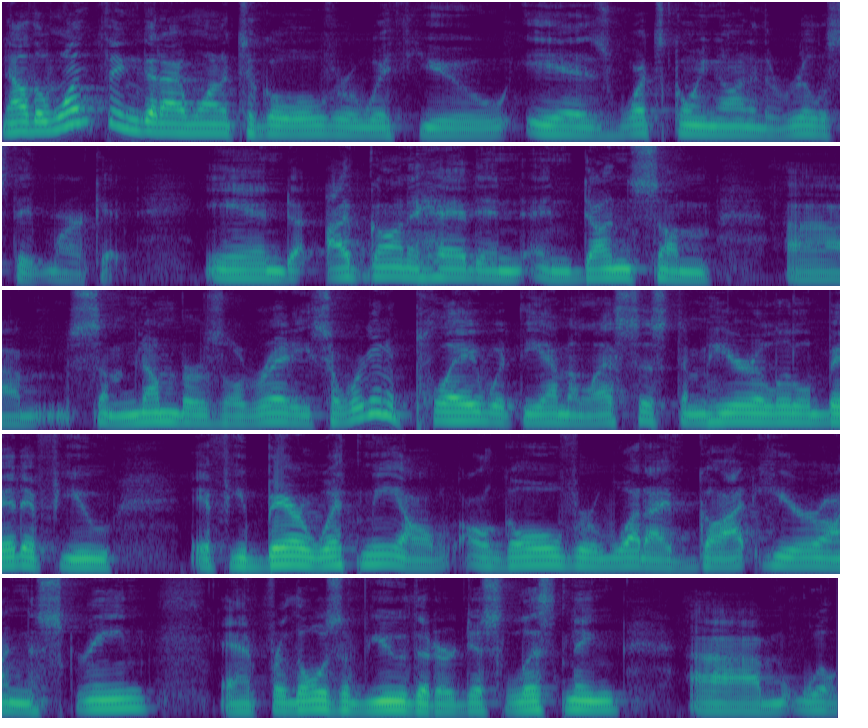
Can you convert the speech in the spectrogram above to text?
Now, the one thing that I wanted to go over with you is what's going on in the real estate market. And I've gone ahead and, and done some um, some numbers already. So we're going to play with the MLS system here a little bit. If you if you bear with me, I'll, I'll go over what I've got here on the screen. And for those of you that are just listening, um, we'll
